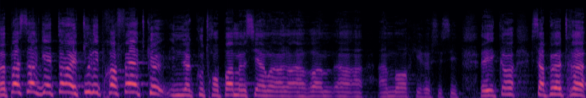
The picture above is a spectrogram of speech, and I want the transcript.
euh, Pasteur Guettin et tous les prophètes, que, ils n'écouteront pas même s'il y a un, mort qui ressuscite. Et quand ça peut être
